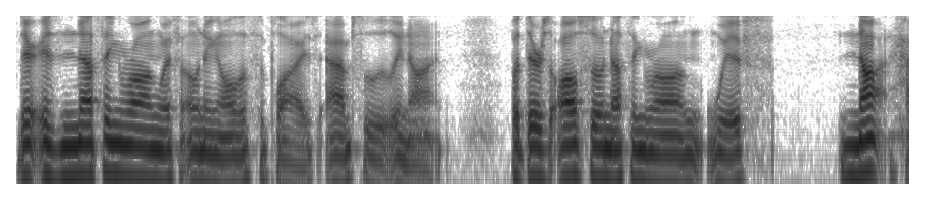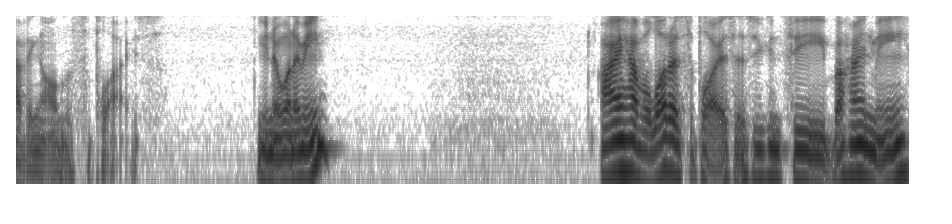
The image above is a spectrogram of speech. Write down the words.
There is nothing wrong with owning all the supplies. Absolutely not. But there's also nothing wrong with not having all the supplies. You know what I mean? I have a lot of supplies, as you can see behind me.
